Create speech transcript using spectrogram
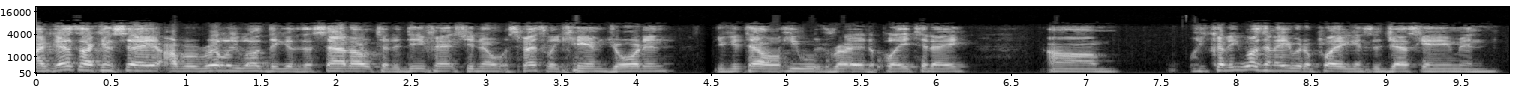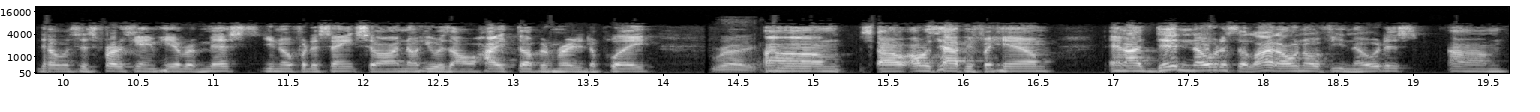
I guess I can say I would really love to give the shout out to the defense. You know, especially Cam Jordan. You can tell he was ready to play today. Um, because he wasn't able to play against the Jets game, and that was his first game he ever missed, you know, for the Saints. So I know he was all hyped up and ready to play. Right. Um. So I was happy for him, and I did notice a lot. I don't know if you noticed. Um,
